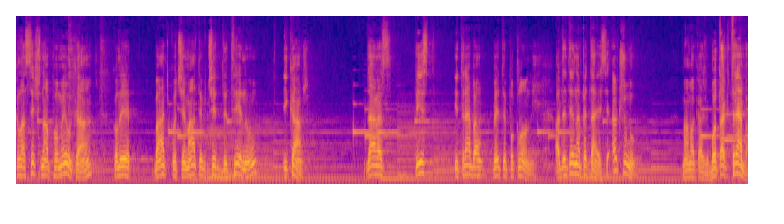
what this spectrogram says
класична помилка, коли батько чи мати вчить дитину і каже, зараз піст і треба бити поклони. А дитина питається, а чому? Мама каже, бо так треба.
